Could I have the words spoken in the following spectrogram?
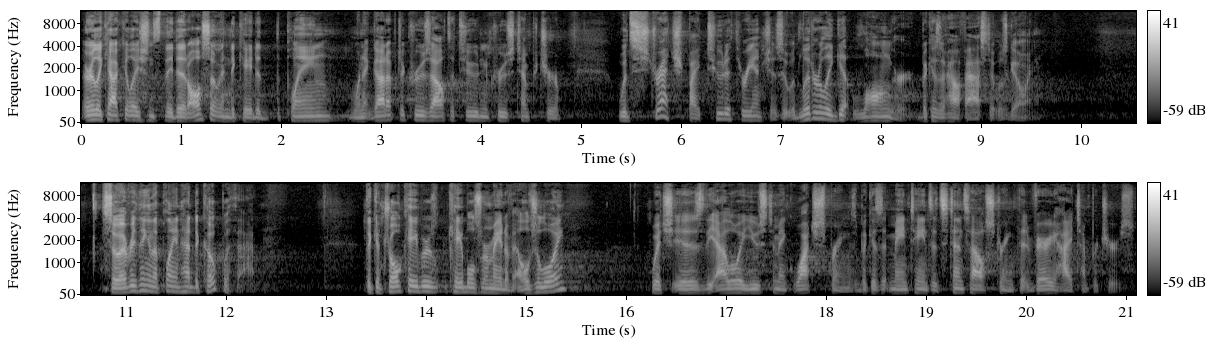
Early calculations they did also indicated that the plane, when it got up to cruise altitude and cruise temperature, would stretch by two to three inches. It would literally get longer because of how fast it was going. So everything in the plane had to cope with that. The control cables were made of Elgiloy, which is the alloy used to make watch springs because it maintains its tensile strength at very high temperatures.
